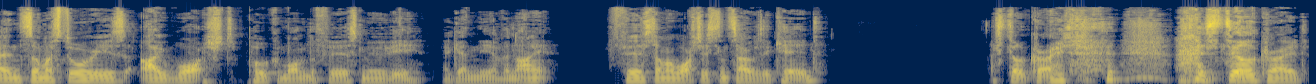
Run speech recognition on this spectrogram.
And so my story is I watched Pokemon the first movie again the other night. First time I watched it since I was a kid. I still cried. I still cried.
